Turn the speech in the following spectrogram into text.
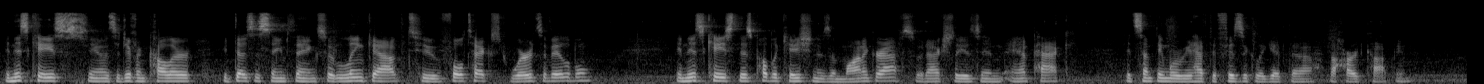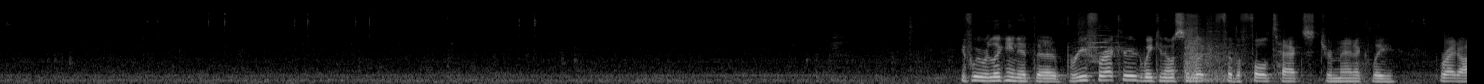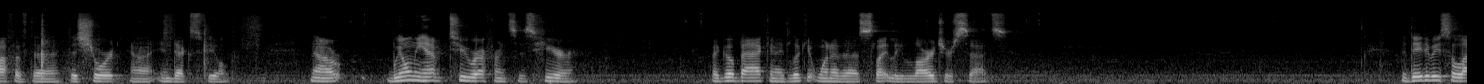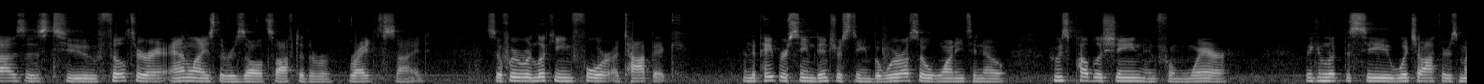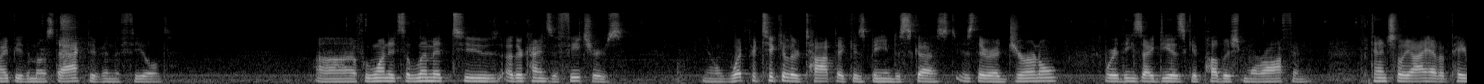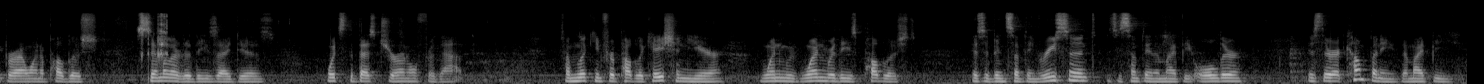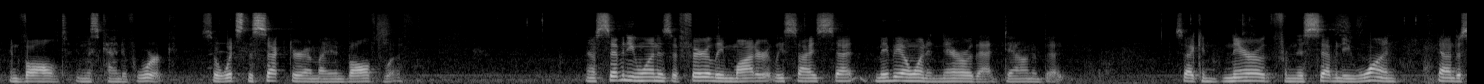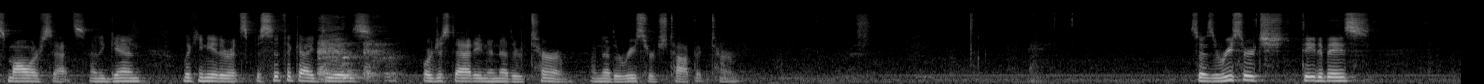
In this case, you know, it's a different color. It does the same thing. So link out to full text where it's available. In this case, this publication is a monograph, so it actually is in ANTPAC it's something where we'd have to physically get the, the hard copy. If we were looking at the brief record, we can also look for the full text dramatically right off of the, the short uh, index field. Now, we only have two references here. If I go back and I look at one of the slightly larger sets, the database allows us to filter or analyze the results off to the right side. So if we were looking for a topic, and the paper seemed interesting, but we're also wanting to know who's publishing and from where, we can look to see which authors might be the most active in the field. Uh, if we wanted to limit to other kinds of features, you know, what particular topic is being discussed? Is there a journal where these ideas get published more often? Potentially I have a paper I want to publish similar to these ideas. What's the best journal for that? If I'm looking for publication year, when, when were these published? Has it been something recent? Is it something that might be older? Is there a company that might be involved in this kind of work? So what's the sector am I involved with? Now 71 is a fairly moderately sized set. Maybe I want to narrow that down a bit. So I can narrow from this 71 down to smaller sets. And again, looking either at specific ideas or just adding another term, another research topic term. So as a research database,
